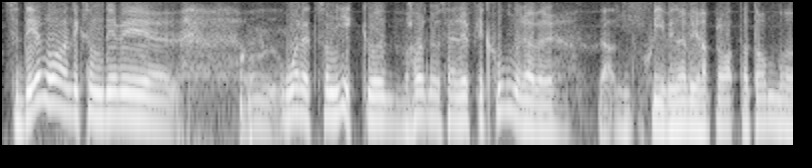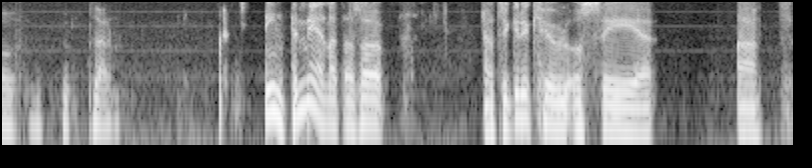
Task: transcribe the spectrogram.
Så det var liksom det vi... Året som gick. Och har du några så här reflektioner över ja, skivorna vi har pratat om och så här? Inte mer än att alltså, jag tycker det är kul att se att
